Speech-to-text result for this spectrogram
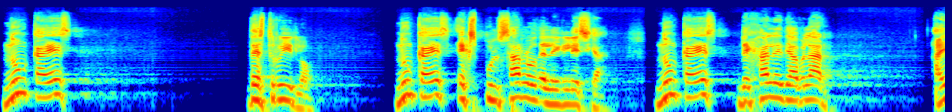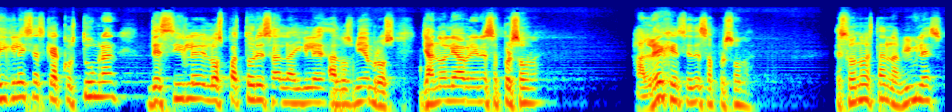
Nunca es destruirlo. Nunca es expulsarlo de la iglesia. Nunca es dejarle de hablar. Hay iglesias que acostumbran decirle los pastores a, la a los miembros, ya no le hablen a esa persona, aléjense de esa persona. Eso no está en la Biblia. Eso.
